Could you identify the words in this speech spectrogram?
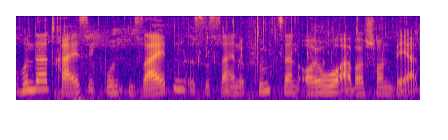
130 bunten Seiten ist es seine 15 Euro aber schon wert.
